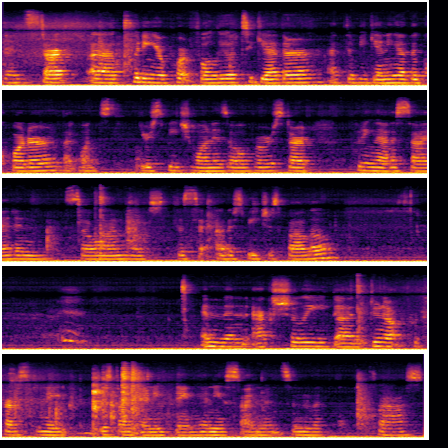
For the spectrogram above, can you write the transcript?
then start uh, putting your portfolio together at the beginning of the quarter. Like once your speech one is over, start putting that aside and so on once the other speeches follow. And then actually uh, do not procrastinate just on anything, any assignments in the class.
